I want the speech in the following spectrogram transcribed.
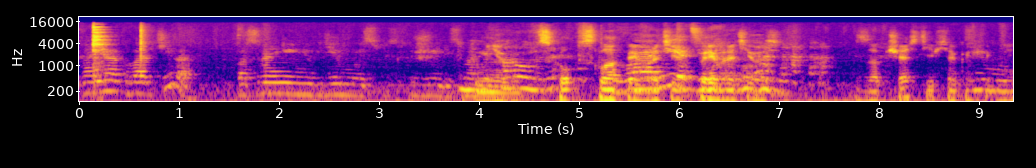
твоя квартира, по сравнению, где мы с- жили с меня Хоромы, в склад, в склад преврати- Дворец, я превратилась. Запчасти и всякой фигни.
